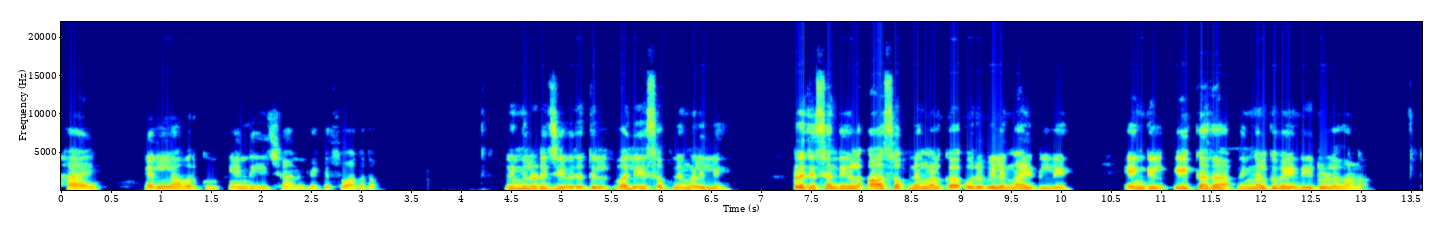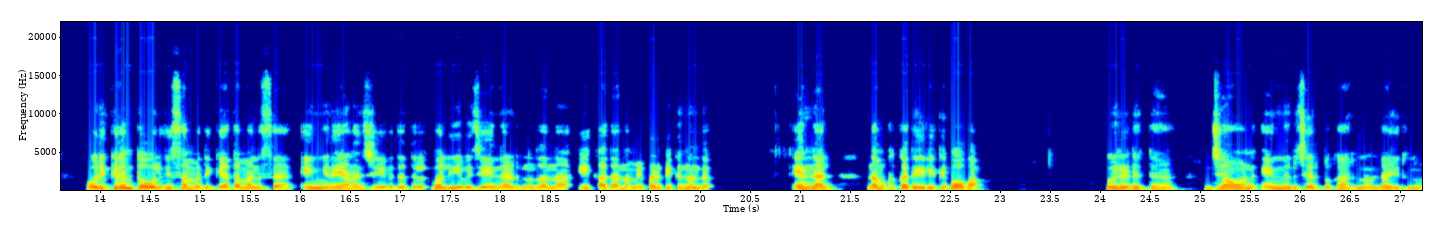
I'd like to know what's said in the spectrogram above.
ഹായ്. എല്ലാവർക്കും എന്റെ ഈ ചാനലിലേക്ക് സ്വാഗതം. നിങ്ങളുടെ ജീവിതത്തിൽ വലിയ സ്വപ്നങ്ങളില്ലേ? പ്രതിസന്ധികൾ ആ സ്വപ്നങ്ങൾക്ക് ഒരു വിലങ്ങായിട്ടില്ലേ? എങ്കിൽ ഈ കഥ നിങ്ങൾക്ക് വേണ്ടിയിട്ടുള്ളതാണ്. ഒരിക്കലും തോൽവി സമ്മതിക്കാത്ത മനസ്സ് എങ്ങനെയാണ് ജീവിതത്തിൽ വലിയ വിജയം നേടുന്നതെന്ന് ഈ കഥ നമ്മെ പഠിപ്പിക്കുന്നുണ്ട്. എന്നാൽ നമുക്ക് കഥയിലേക്ക് പോകാം. ഒരിടത്ത് ജോൺ എന്നൊരു ചെറുപ്പക്കാരനുണ്ടായിരുന്നു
